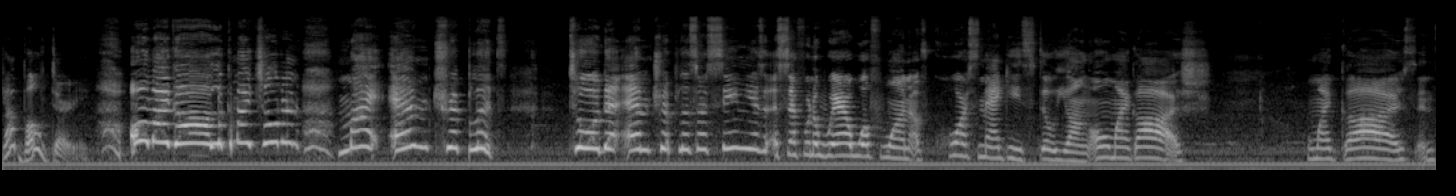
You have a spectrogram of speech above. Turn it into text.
Y'all both dirty. Oh my God! Look at my children. My M triplets. Two of the M triplets are seniors, except for the werewolf one. Of course, Maggie's still young. Oh my gosh. Oh my gosh. And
